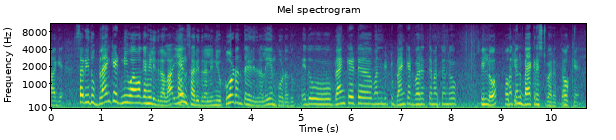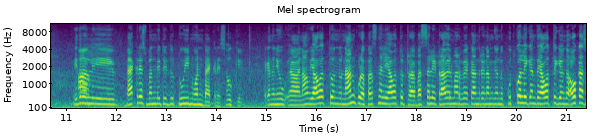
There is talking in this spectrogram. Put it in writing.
ಹಾಗೆ. ಸರ್ ಇದು ಬ್ಲಾಂಕೆಟ್ ನೀವು ಆವಾಗ ಹೇಳಿದ್ರಲ್ಲ ಏನು ಸರ್ ಇದರಲ್ಲಿ? ನೀವು ಕೋಡ್ ಅಂತ ಹೇಳಿದ್ರಲ್ಲ ಏನು ಕೋಡ್ ಅದು? ಇದು ಬ್ಲಾಂಕೆಟ್ ಬಂದ್ಬಿಟ್ಟು ಬ್ಲಾಂಕೆಟ್ ಬರುತ್ತೆ ಮತ್ತೊಂದು ಪಿಲ್ಲೋ ಮತ್ತೊಂದು ಬ್ಯಾಕ್ ರೆಸ್ಟ್ ಬರುತ್ತೆ. ಓಕೆ ಇದರಲ್ಲಿ ಬ್ಯಾಕ್ ರೆಸ್ಟ್ ಬಂದ್ಬಿಟ್ಟು ಇದು two in one back rest okay ಯಾಕಂದ್ರೆ ನೀವು ನಾವು ಯಾವತ್ತೂ ಒಂದು ನಾನು ಕೂಡ ಪರ್ಸನಲಿ ಯಾವತ್ತು ಟ್ರಾ ಬಸ್ಸಲ್ಲಿ ಟ್ರಾವೆಲ್ ಮಾಡಬೇಕಂದ್ರೆ ನಮಗೆ ಒಂದು ಕುತ್ಕೊಳ್ಳಿಕ್ಕೆ ಅಂತ ಯಾವತ್ತಿಗೆ ಒಂದು ಅವಕಾಶ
